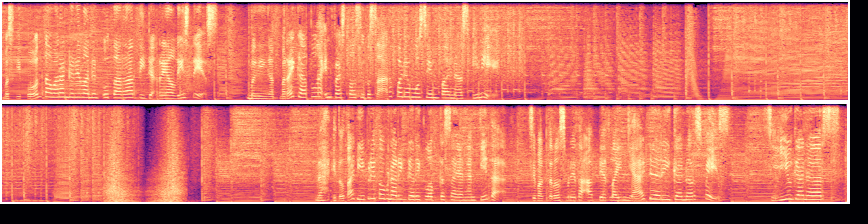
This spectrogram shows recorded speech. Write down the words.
Meskipun tawaran dari London Utara tidak realistis, mengingat mereka telah investasi besar pada musim panas ini. Nah, itu tadi berita menarik dari klub kesayangan kita. Simak terus berita update lainnya dari Gunner Space. See you Gunners!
